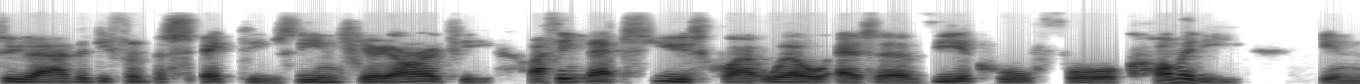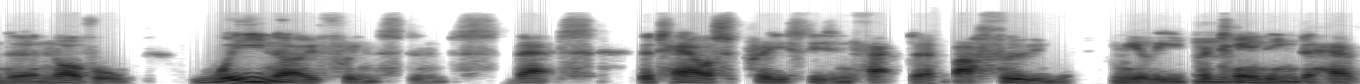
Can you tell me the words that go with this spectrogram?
to uh, the different perspectives, the interiority. I think that's used quite well as a vehicle for comedy in the novel. We know, for instance, that the Taoist priest is in fact a buffoon, merely mm. pretending to have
